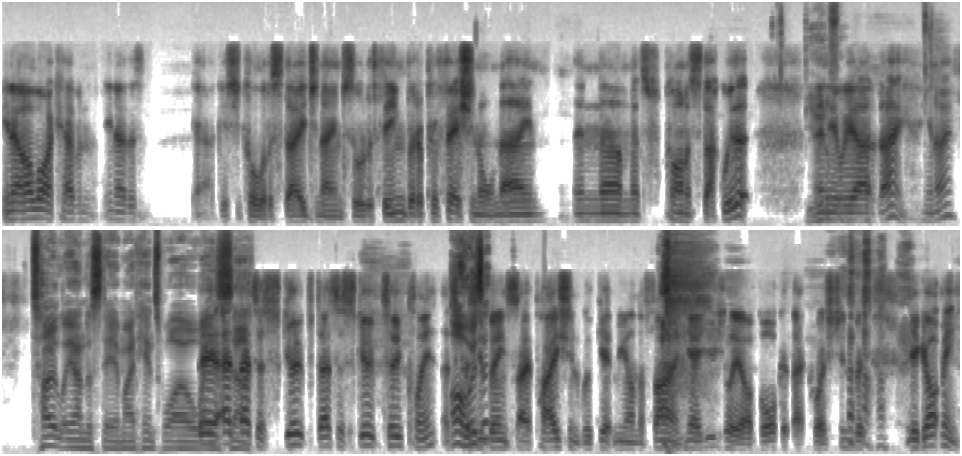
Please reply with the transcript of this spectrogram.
you know, I like having, you know, this. Yeah, I guess you call it a stage name sort of thing, but a professional name, and um, that's kind of stuck with it. And here we are today, you know. Totally understand, mate. Hence why I Yeah, always. uh, that's a scoop. That's a scoop too, Clint. That's Oh, because is you've it? been so patient with getting me on the phone. Yeah, usually I balk at that question, but you got me.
